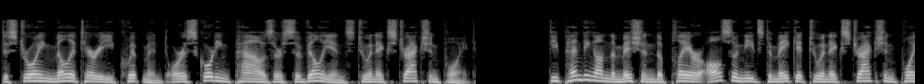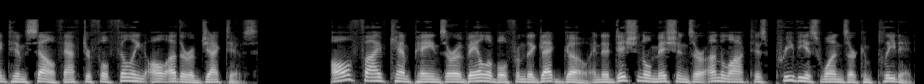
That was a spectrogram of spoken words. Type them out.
destroying military equipment or escorting POWs or civilians to an extraction point. Depending on the mission the player also needs to make it to an extraction point himself after fulfilling all other objectives. All five campaigns are available from the get-go and additional missions are unlocked as previous ones are completed.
